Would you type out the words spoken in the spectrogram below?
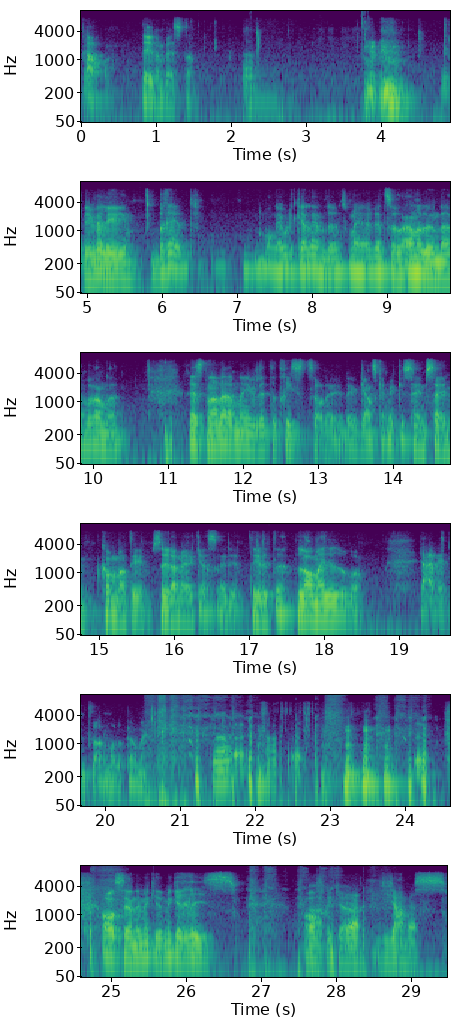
Ja, det är den bästa. Ja. Det är väldigt bredd. Många olika länder som är rätt så annorlunda varandra. Resten av världen är ju lite trist så. Det är, det är ju ganska mycket same same. Kommer man till Sydamerika så är det, det är lite lama djur och ja, jag vet inte vad de håller på med. Asien är mycket, mycket ris. Afrika, Ja. jams.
